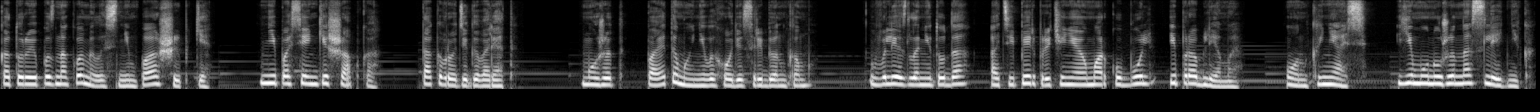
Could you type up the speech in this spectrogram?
которая познакомилась с ним по ошибке. Не по сеньке шапка, так вроде говорят. Может, поэтому и не выходит с ребенком. Влезла не туда, а теперь причиняю Марку боль и проблемы. Он князь, ему нужен наследник.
